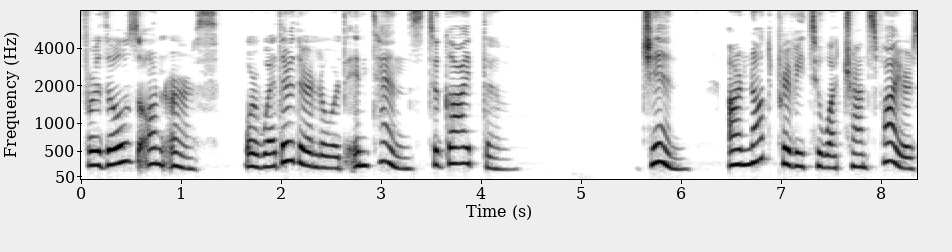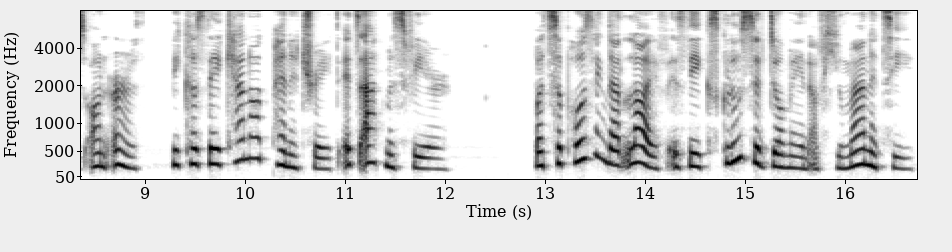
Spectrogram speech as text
for those on earth or whether their Lord intends to guide them. Jinn are not privy to what transpires on earth because they cannot penetrate its atmosphere. But supposing that life is the exclusive domain of humanity,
